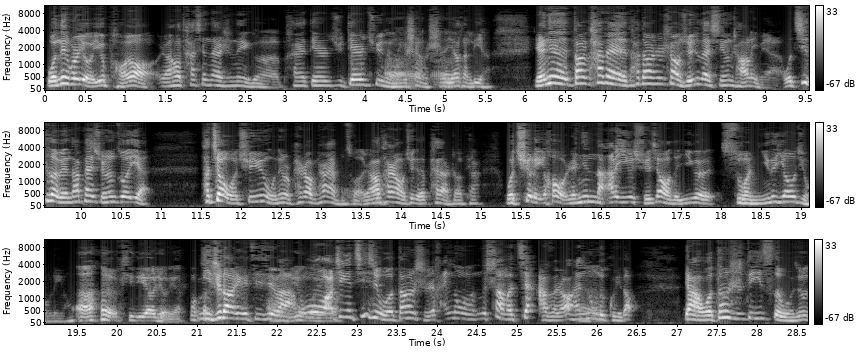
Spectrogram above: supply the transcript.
我那会儿有一个朋友，然后他现在是那个拍电视剧电视剧的那个摄影师，也很厉害。人家当时他在他当时上学就在西影厂里面，我记特别，他拍学生作业。他叫我去，因为我那会儿拍照片还不错，然后他让我去给他拍点照片。我去了以后，人家拿了一个学校的一个索尼的幺九零啊，PD 幺九零，你知道这个机器吧？哇，这个机器我当时还弄上了架子，然后还弄的轨道，呀，我当时第一次我就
